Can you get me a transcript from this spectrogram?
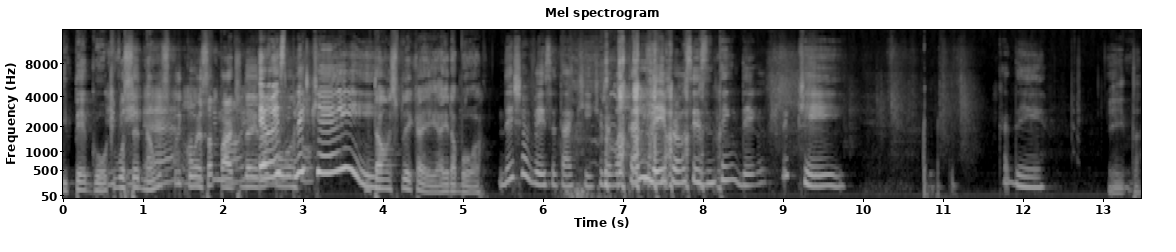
E pegou que E- você e- não é, explicou essa final parte da ira Eu boa. expliquei. Então explica aí, a ira boa. Deixa eu ver se tá aqui, que eu já vou até ler pra vocês entenderem. Eu expliquei. Cadê? Eita.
